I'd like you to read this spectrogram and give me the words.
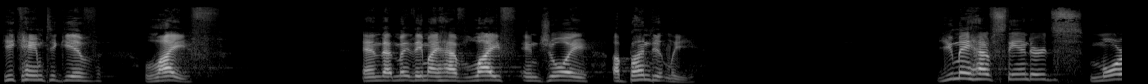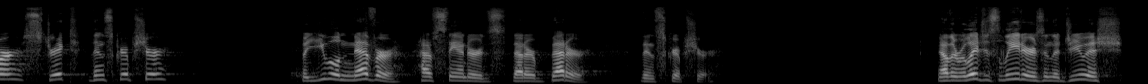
He came to give life, and that they might have life and joy abundantly. You may have standards more strict than Scripture, but you will never have standards that are better than Scripture. Now, the religious leaders and the Jewish,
